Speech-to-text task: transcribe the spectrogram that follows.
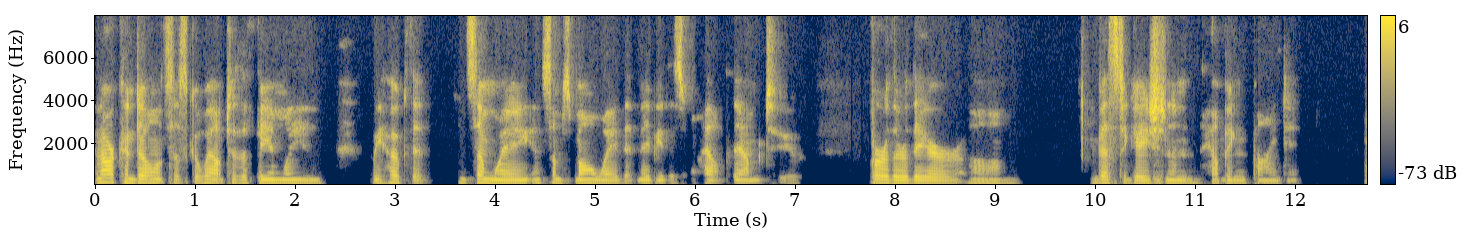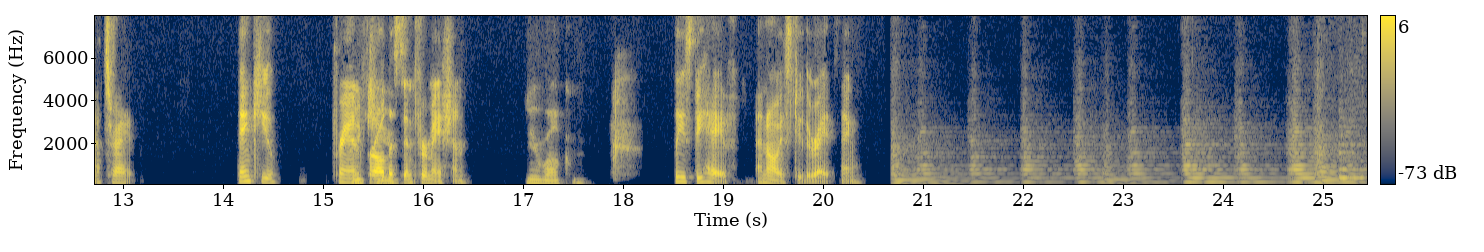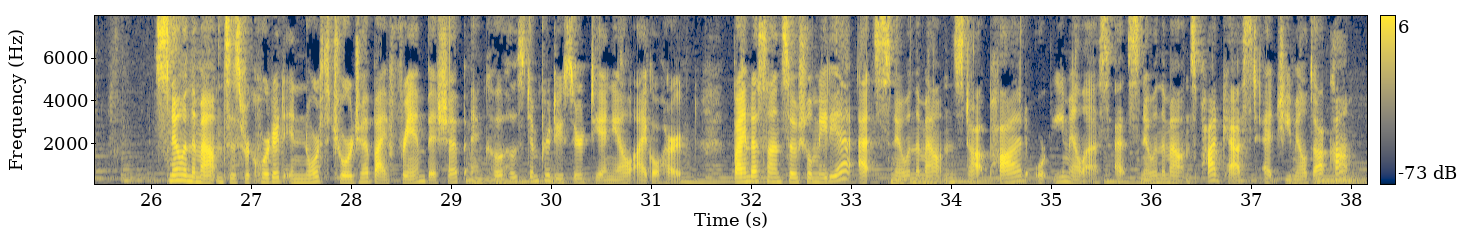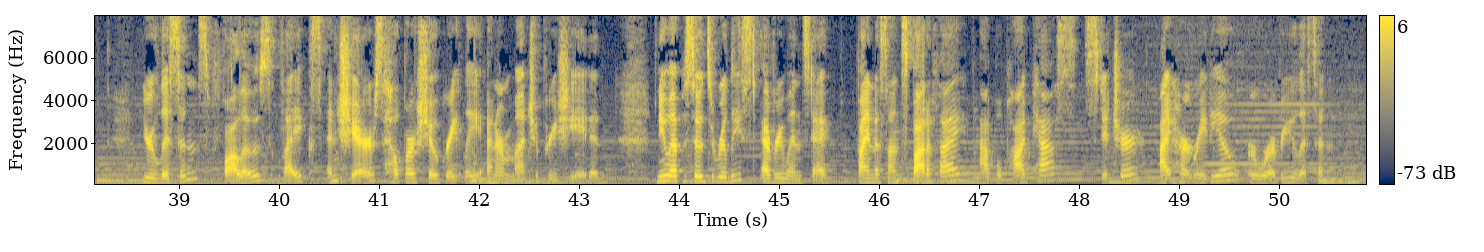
And our condolences go out to the family, and we hope that in some way, in some small way, that maybe this will help them to further their um, investigation and helping find him. That's right. Thank you, Fran, Thank for you. all this information. You're welcome. Please behave and always do the right thing. Snow in the Mountains is recorded in North Georgia by Fran Bishop and co host and producer Danielle Eigelhart. Find us on social media at snowinthemountains.pod or email us at snowinthemountainspodcast at gmail.com. Your listens, follows, likes, and shares help our show greatly and are much appreciated. New episodes are released every Wednesday. Find us on Spotify, Apple Podcasts, Stitcher, iHeartRadio, or wherever you listen.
